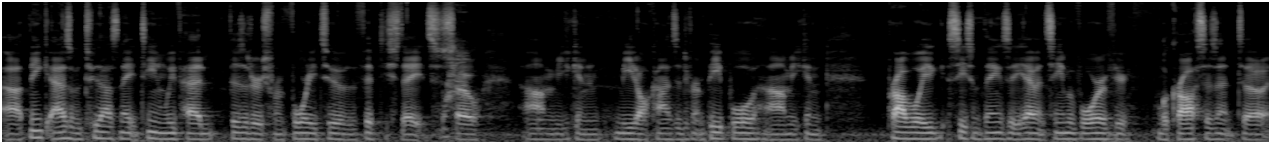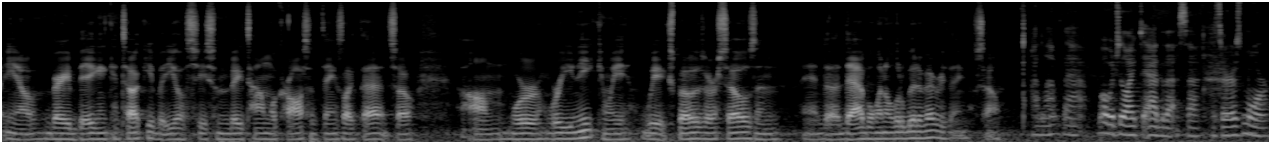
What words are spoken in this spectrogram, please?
I think as of 2018, we've had visitors from 42 of the 50 states. Wow. So um, you can meet all kinds of different people. Um, you can probably see some things that you haven't seen before if your lacrosse isn't, uh, you know, very big in Kentucky, but you'll see some big time lacrosse and things like that. So um, we're, we're unique and we, we expose ourselves and, and uh, dabble in a little bit of everything. So. I love that. What would you like to add to that, Seth? Because there is more.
